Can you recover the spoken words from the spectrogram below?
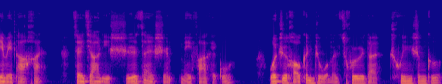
因为大旱，在家里实在是没发开锅，我只好跟着我们村的春生哥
